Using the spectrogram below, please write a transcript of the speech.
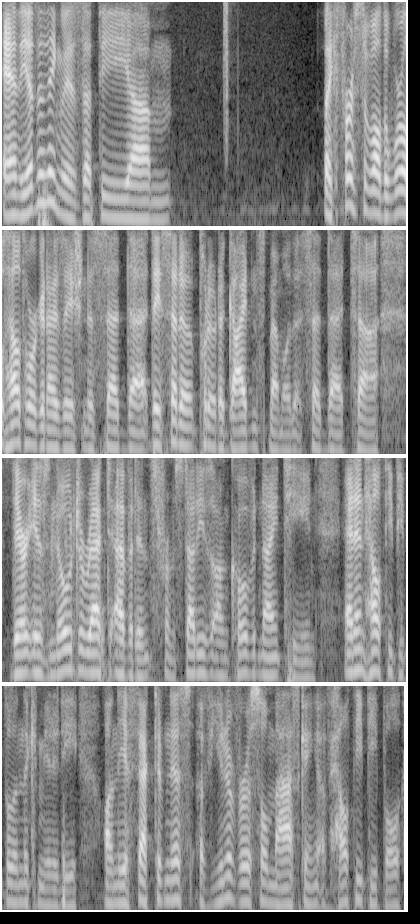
And the other thing is that the um, like first of all, the World Health Organization has said that they said a, put out a guidance memo that said that uh, there is no direct evidence from studies on COVID-19 and in healthy people in the community on the effectiveness of universal masking of healthy people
